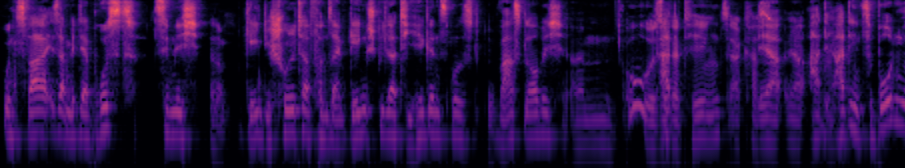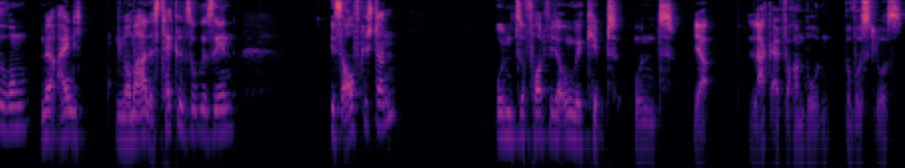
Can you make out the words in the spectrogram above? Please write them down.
Und zwar ist er mit der Brust ziemlich also gegen die Schulter von seinem Gegenspieler, T. Higgins war es, glaube ich. Ähm, oh, sogar T. Higgins, ah, krass. Ja, ja hat, mhm. hat ihn zu Boden gerungen, ne, eigentlich normales Tackle so gesehen, ist aufgestanden und sofort wieder umgekippt und ja, lag einfach am Boden, bewusstlos.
